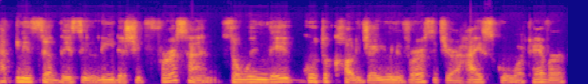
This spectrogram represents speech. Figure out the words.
that in itself they see leadership firsthand. So when they go to college or university or high school, whatever,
